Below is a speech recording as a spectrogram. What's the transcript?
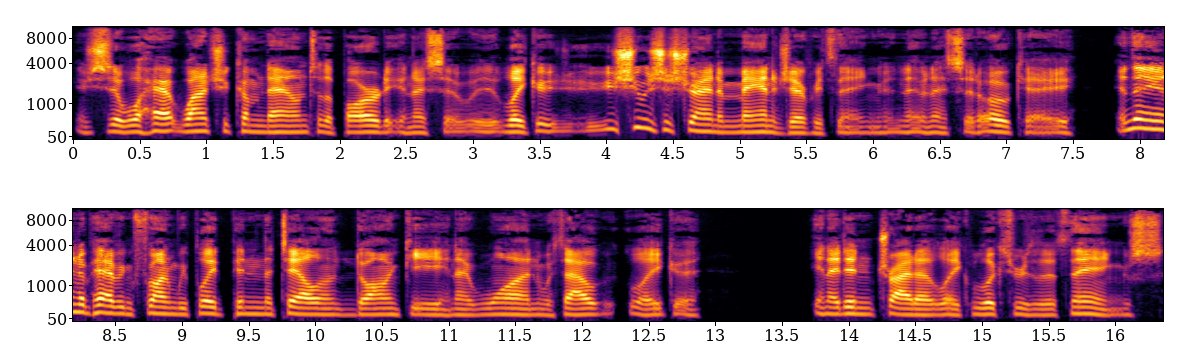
And she said, well, why don't you come down to the party? And I said, like, uh, she was just trying to manage everything. And, I said, okay. And then I ended up having fun. We played pin the tail on the donkey and I won without like, a, uh, and I didn't try to like look through the things.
